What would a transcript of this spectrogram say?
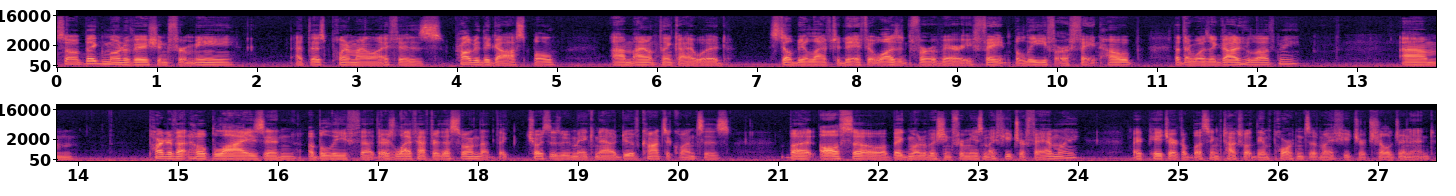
So, a big motivation for me at this point in my life is probably the gospel. Um, I don't think I would still be alive today if it wasn't for a very faint belief or a faint hope that there was a God who loved me. Um, part of that hope lies in a belief that there's life after this one, that the choices we make now do have consequences. But also, a big motivation for me is my future family. My patriarchal blessing talks about the importance of my future children and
